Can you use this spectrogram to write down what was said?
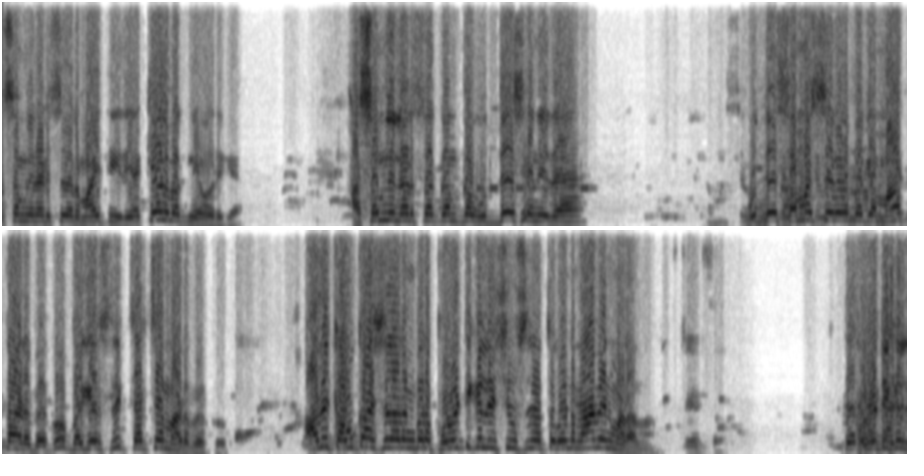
ಅಸೆಂಬ್ಲಿ ನಡೆಸಿದ್ರ ಮಾಹಿತಿ ಇದೆಯಾ? ಕೇಳ್ಬೇಕು ನೀವು ಅವರಿಗೆ. ಅಸೆಂಬ್ಲಿ ನಡೆಸತಕ್ಕಂತ ಉದ್ದೇಶ ಏನಿದೆ? ಉದ್ದೇಶ ಸಮಸ್ಯೆಗಳ ಬಗ್ಗೆ ಮಾತನಾಡಬೇಕು ಬಗೆಹರಿಸಲಿಕ್ಕೆ ಚರ್ಚೆ ಮಾಡಬೇಕು. ಅದಕ್ಕೆ ಅವಕಾಶ ಬರೋ ಪೊಲಿಟಿಕಲ್ ಇಶ್ಯೂಸ್ ತಗೊಂಡ್ರೆ ನಾವೇನ್ ಮಾಡೋಣ? ಪೊಲಿಟಿಕಲ್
